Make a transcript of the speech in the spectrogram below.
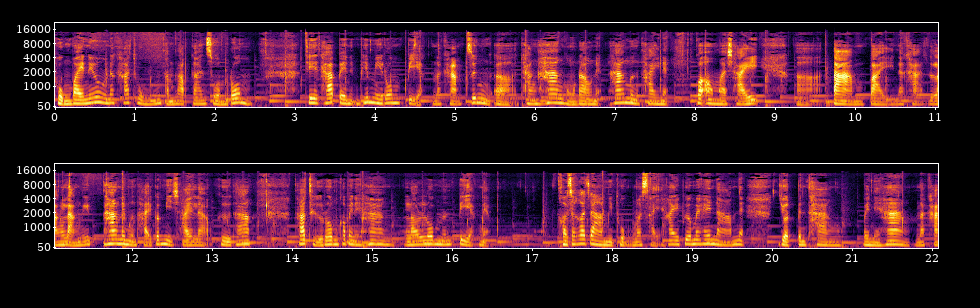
ถุงไบนิลนะคะถุงสำหรับการสวมร่ม ที่ถ้าเป็นที่มีร่มเปียกนะคะซึ่งทางห้างของเราเนี่ยห้างเมืองไทยเนี่ยก็เอามาใช้ตามไปนะคะหลังๆนี้ห้างในเมืองไทยก็มีใช้แล้ว คือถ้าถ้าถือร่มเข้าไปในห้าง แล้วร่มนั้นเปียกเนี่ย เขาจะก็จะมีถุงมาใส่ให้เพื่อไม่ให้น้ำเนี่ยหยดเป็นทางไปในห้างนะคะ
